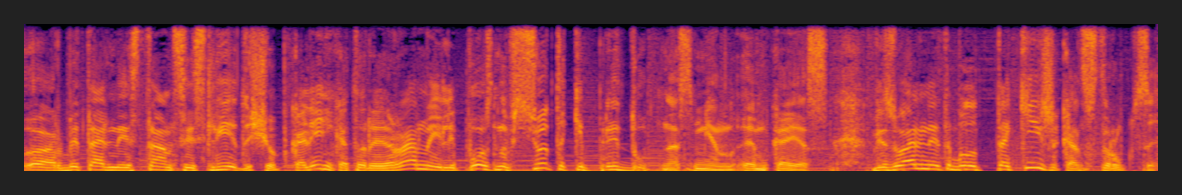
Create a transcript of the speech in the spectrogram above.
орбитальные станции следующего поколения, которые рано или поздно все-таки придут на смену МКС? Визуально это будут такие же конструкции?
